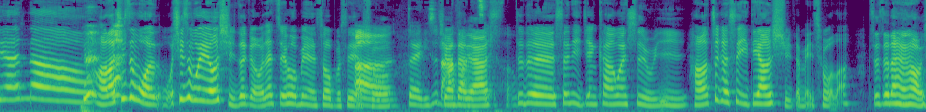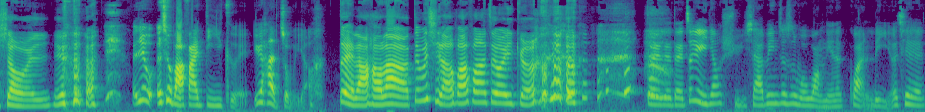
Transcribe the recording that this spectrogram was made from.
天哪！好了，其实我我其实我也有许这个，我在最后面的时候不是也说，呃，对，你是希望大家 对对身体健康，万事如意。好，这个是一定要许的，没错了。这真的很好笑而已。而且而且我把它放在第一个，诶，因为它很重要。对啦，好啦，对不起啦，我把它放在最后一个。对对对，这个一定要许一下，毕竟这是我往年的惯例，而且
